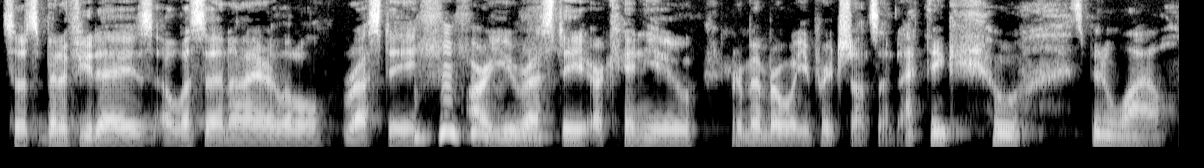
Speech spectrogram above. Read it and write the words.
So it's been a few days. Alyssa and I are a little rusty. are you rusty or can you remember what you preached on Sunday? I think oh, it's been a while.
